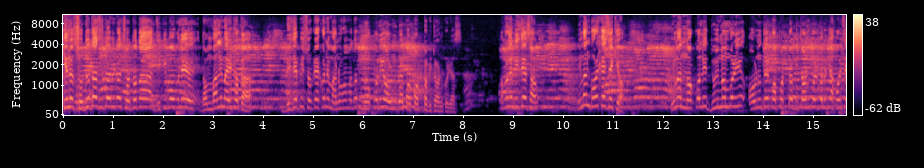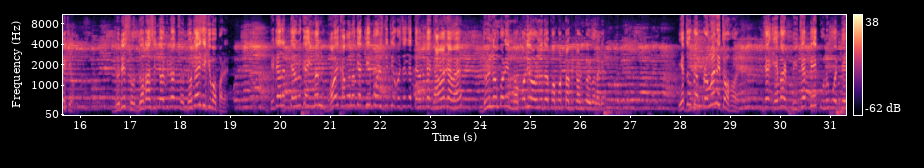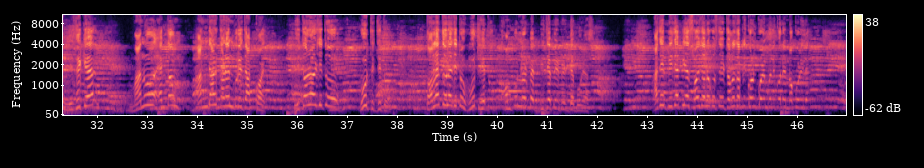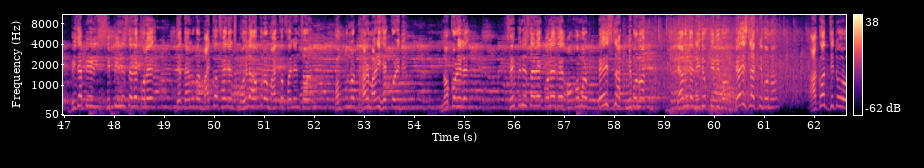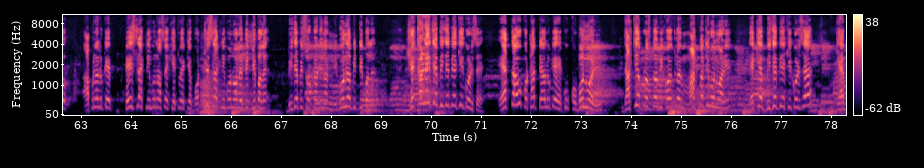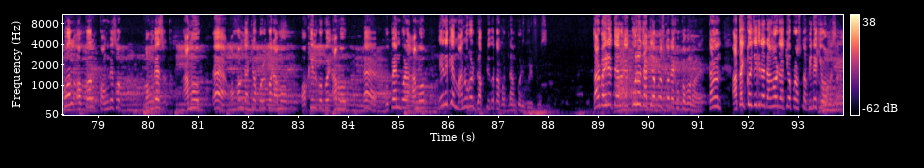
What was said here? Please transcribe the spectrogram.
কিন্তু চৈধ্যটা চিটৰ ভিতৰত চৈধ্যটা জিকিব বুলি দম্বালি মাৰি থকা বিজেপি চৰকাৰখনে মানুহৰ মাজত নকলি অৰুণোদয় পত্ৰ বিতৰণ কৰি আছে। আপোনালোকে নিজে চাওক, ইমান ভয় খাইছে কিয়? ইমান নকলি দুই নম্বৰী অৰুণোদয় পত্ৰ বিতৰণ কৰিবলগীয়া হৈছে কিয়? যদি চৈধ্যটা চিটৰ ভিতৰত চৈধ্যটাই জিকিব পাৰে, তেতিয়াহ'লে তেওঁলোকে ইমান ভয় খাবলগীয়া কি পৰিস্থিতি হৈছে যে তেওঁলোকে গাঁৱে গাঁৱে দুই নম্বৰী নকলি অৰুণোদয় পত্ৰ বিতৰণ কৰিব লাগে? এইটোৰ পৰা প্ৰমাণিত হয়। যে এইবাৰ বিজেপি কোনোপধ্যে নিজিকে মানুহ একদম আণ্ডাৰ কাৰেণ্ট বুলি যাক কয়, ভিতৰৰ যিটো সুঁত যিটো, তলে তলে যিটো সুঁত সেইটো সম্পূৰ্ণৰূপে বিজেপিৰ বিৰুদ্ধে বৈ আছে। আজি বিজেপিয়ে ছয় জনগোষ্ঠীৰ জনজাতিকৰণ কৰিম বুলি ক'লে, নকৰিলে। বিজেপিৰ চিফ মিনিষ্টাৰে ক'লে যে তেওঁলোকৰ মাইক্ৰ' ফাইনেন্স মহিলাসকলৰ মাইক্ৰ' ফাইনেন্সৰ সম্পূৰ্ণ ধাৰ মাৰি শেষ কৰি দিম। নকৰিলে। চিফ মিনিষ্টাৰে ক'লে যে অসমৰ তেইছ লাখ নিবনুৱাক তেওঁলোকে নিযুক্তি দিব, তেইছ লাখ নিবনুৱা। আগত যিটো আপোনালোকে তেইছ লাখ নিবনুৱা আছে, সেইটো এতিয়া বত্ৰিছ লাখ নিবনুৱালৈ বৃদ্ধি পালে। বিজেপি চৰকাৰ দিনত নিবনুৱা বৃদ্ধি পালে। সেইকাৰণে এতিয়া বিজেপিয়ে কি কৰিছে, এটাও কথাত তেওঁলোকে একো ক'ব নোৱাৰি, জাতীয় প্ৰশ্নৰ বিষয়ক লৈ মাত পাতিব নোৱাৰি। এতিয়া বিজেপিয়ে কি কৰিছে, কেৱল অকল কংগ্ৰেছক, কংগ্ৰেছ আমুক অসম জাতীয় পৰিষদ আমুক অখিল গগৈ আমুক এ, ভূপেন বৰা আমুক এনেকৈ মানুহৰ ব্যক্তিগত বদনাম কৰি ঘূৰি ফুৰিছে। তাৰ বাহিৰে তেওঁলোকে কোনো জাতীয় প্ৰশ্নত একো ক'ব নোৱাৰে। কাৰণ আটাইতকৈ যিকেইটা ডাঙৰ জাতীয় প্ৰশ্ন বিদেশি সমস্যা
